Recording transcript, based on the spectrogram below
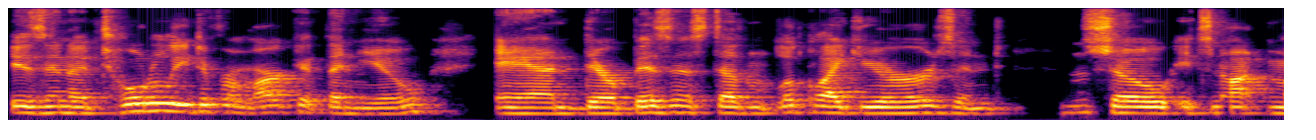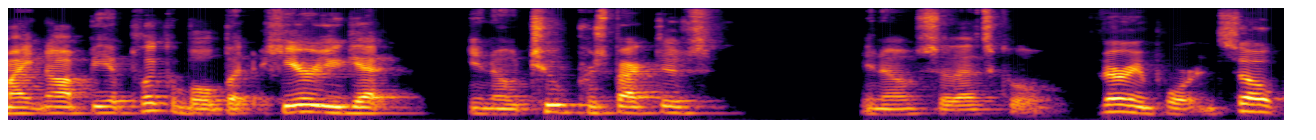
is in a totally different market than you and their business doesn't look like yours and mm-hmm. so it's not might not be applicable but here you get you know two perspectives you know so that's cool very important so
